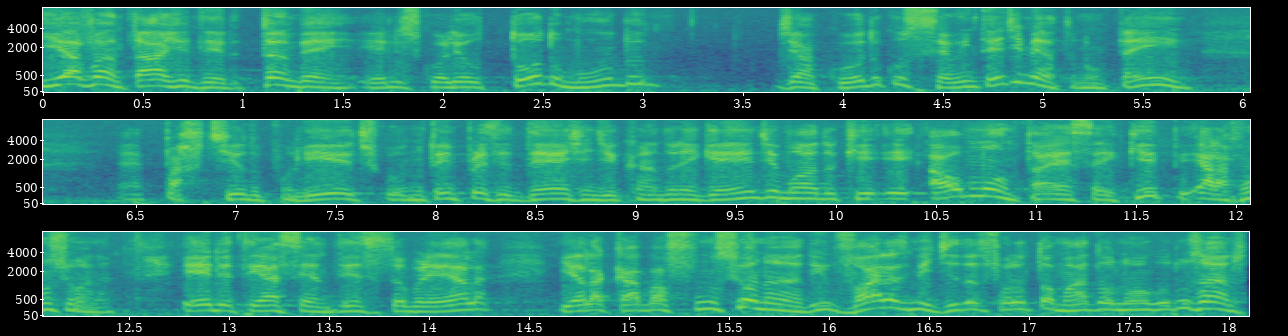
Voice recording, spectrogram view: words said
E a vantagem dele também, ele escolheu todo mundo de acordo com o seu entendimento. Não tem é, partido político, não tem presidente indicando ninguém, de modo que e, ao montar essa equipe, ela funciona. Ele tem ascendência sobre ela e ela acaba funcionando. E várias medidas foram tomadas ao longo dos anos.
